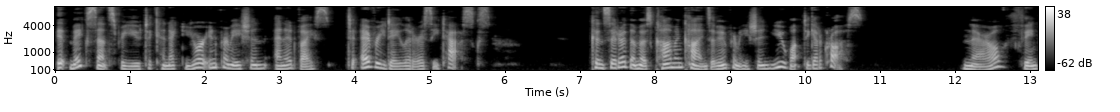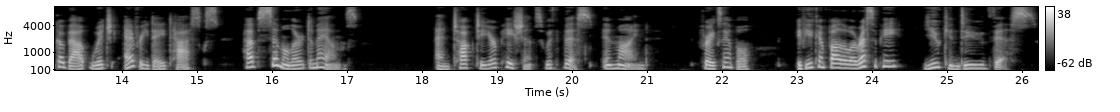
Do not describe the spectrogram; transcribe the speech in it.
it makes sense for you to connect your information and advice to everyday literacy tasks. Consider the most common kinds of information you want to get across. Now think about which everyday tasks have similar demands. And talk to your patients with this in mind. For example, if you can follow a recipe, you can do this.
